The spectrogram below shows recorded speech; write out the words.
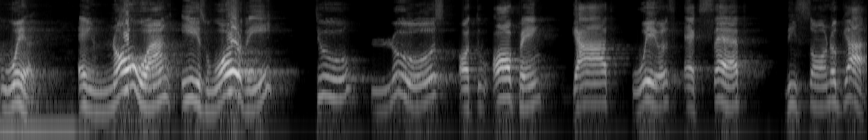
will. And no one is worthy to lose or to open God's wills except the Son of God.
